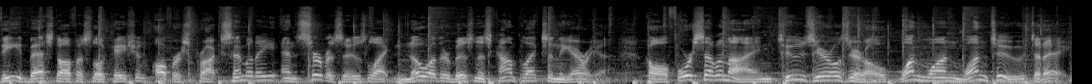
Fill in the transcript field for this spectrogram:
The best office location offers proximity and services like no other business complex in the area. Call 479 200 1112 today.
